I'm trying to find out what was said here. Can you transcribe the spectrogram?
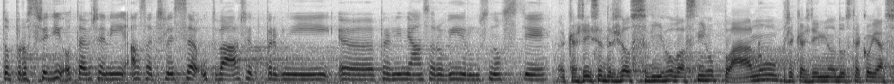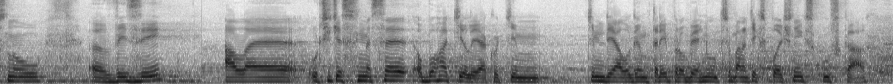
to prostředí otevřený a začaly se utvářet první, eh, první názorové různosti. Každý se držel svého vlastního plánu, protože každý měl dost jako jasnou eh, vizi, ale určitě jsme se obohatili jako tím, tím dialogem, který proběhnul třeba na těch společných zkouškách.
